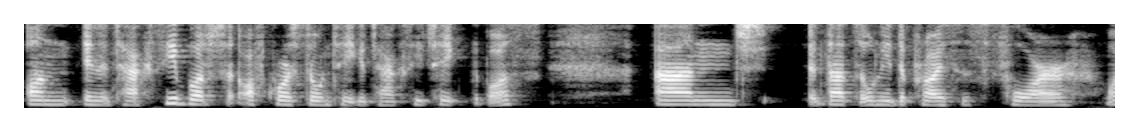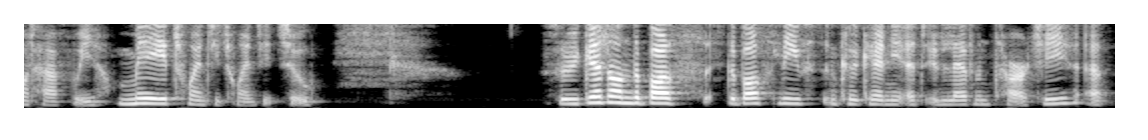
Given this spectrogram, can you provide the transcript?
on in a taxi, but of course don't take a taxi, take the bus and that's only the prices for what have we May 2022. So you get on the bus. The bus leaves in Kilkenny at 11:30 at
